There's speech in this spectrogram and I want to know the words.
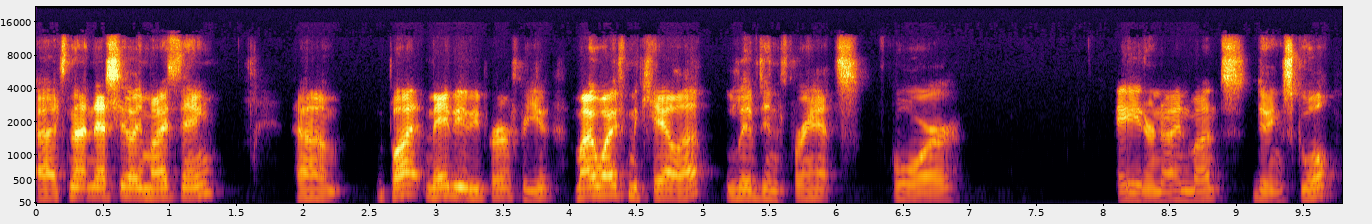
Uh, it's not necessarily my thing, um, but maybe it'd be perfect for you. My wife Michaela lived in France for eight or nine months doing school,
